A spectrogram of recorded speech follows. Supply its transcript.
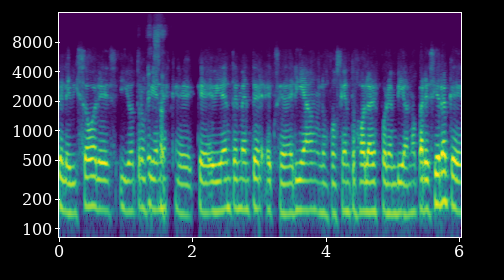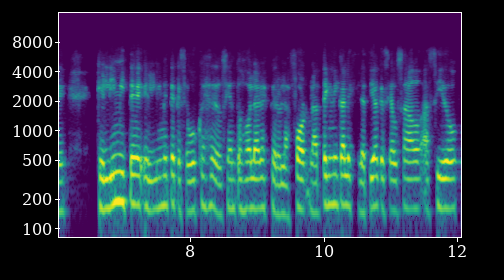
televisores y otros bienes que, que, evidentemente excederían los 200 dólares por envío, ¿no? Pareciera que, que el límite el límite que se busca es de 200 dólares, pero la, la técnica legislativa que se ha usado ha sido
